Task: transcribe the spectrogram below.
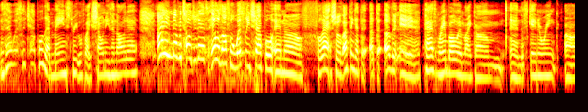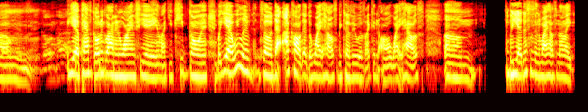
is that Wesley Chapel? That main street with like Shoney's and all of that? I ain't never told you this. It was off of Wesley Chapel and uh Flat Shoals. I think at the at the other end, past Rainbow and like um and the skating rink. Um yeah, past Golden Glide and YMCA and like you keep going. But yeah, we lived so that I called that the White House because it was like an all white house. Um but yeah, this was in the White House, and I like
